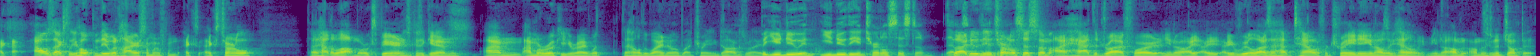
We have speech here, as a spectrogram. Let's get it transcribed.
I, I- was actually hoping they would hire someone from ex- external that had a lot more experience. Because again, I'm I'm a rookie, right? What the hell do I know about training dogs, right? But you knew you knew the internal system. That But I knew the internal system. I had the drive for it. You know, I, I, I realized I had talent for training, and I was like, hell, you know, I'm, I'm just going to jump it,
